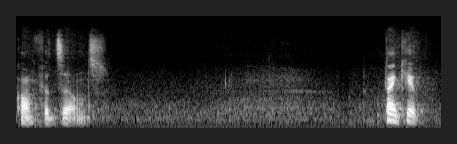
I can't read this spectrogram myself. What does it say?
comfort zones. Thank you.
